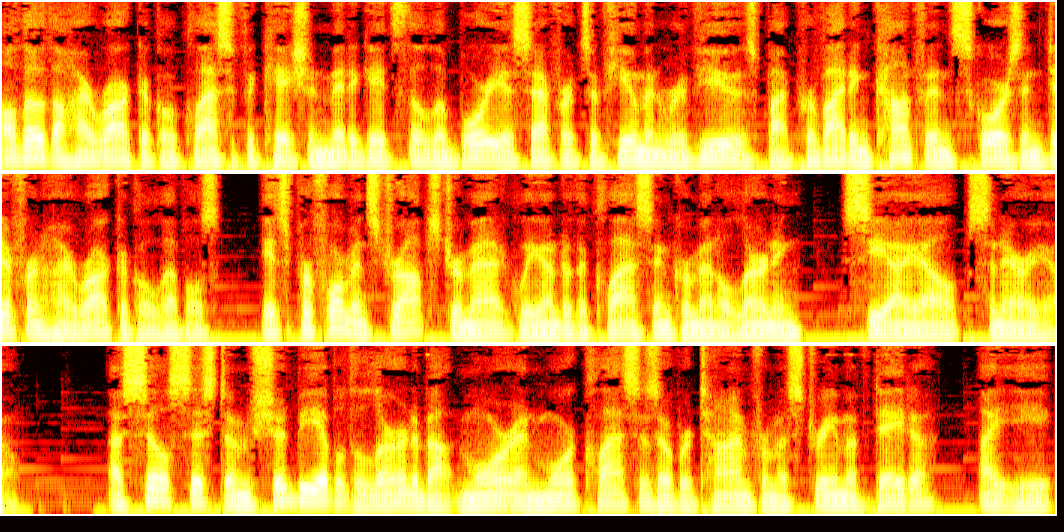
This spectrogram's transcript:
Although the hierarchical classification mitigates the laborious efforts of human reviews by providing confidence scores in different hierarchical levels, its performance drops dramatically under the class incremental learning CIL scenario. A CIL system should be able to learn about more and more classes over time from a stream of data, i.e.,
